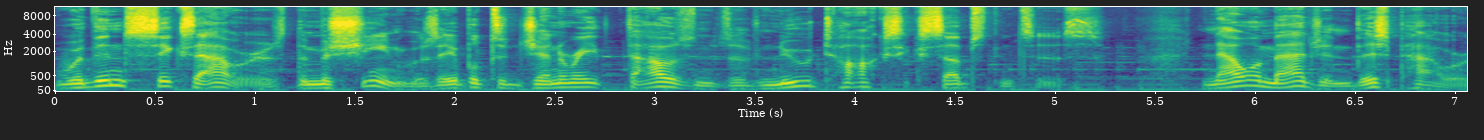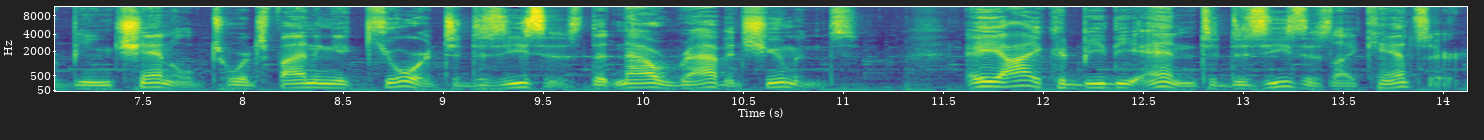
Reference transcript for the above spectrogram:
Within six hours, the machine was able to generate thousands of new toxic substances. Now imagine this power being channeled towards finding a cure to diseases that now ravage humans. AI could be the end to diseases like cancer.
